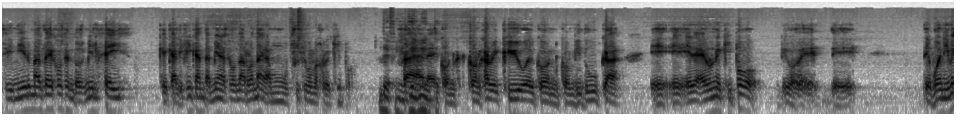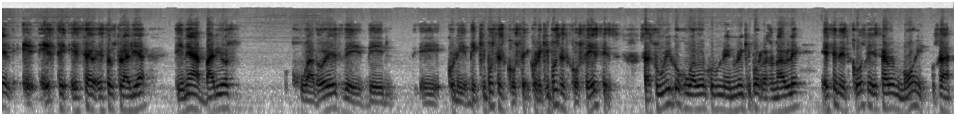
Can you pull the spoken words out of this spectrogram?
Sin ir más lejos, en 2006 que califican también a la segunda ronda, era muchísimo mejor equipo. Definitivamente. con, con, Harry Kewell, con, con Viduca, eh, eh, era un equipo, digo, de, de, buen nivel. E, este, esta, esta, Australia tiene a varios jugadores de, de, eh, con, equipos con equipos escoceses. O sea, su único jugador con un, en un equipo razonable es en Escocia, es Aaron Moy. O sea,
